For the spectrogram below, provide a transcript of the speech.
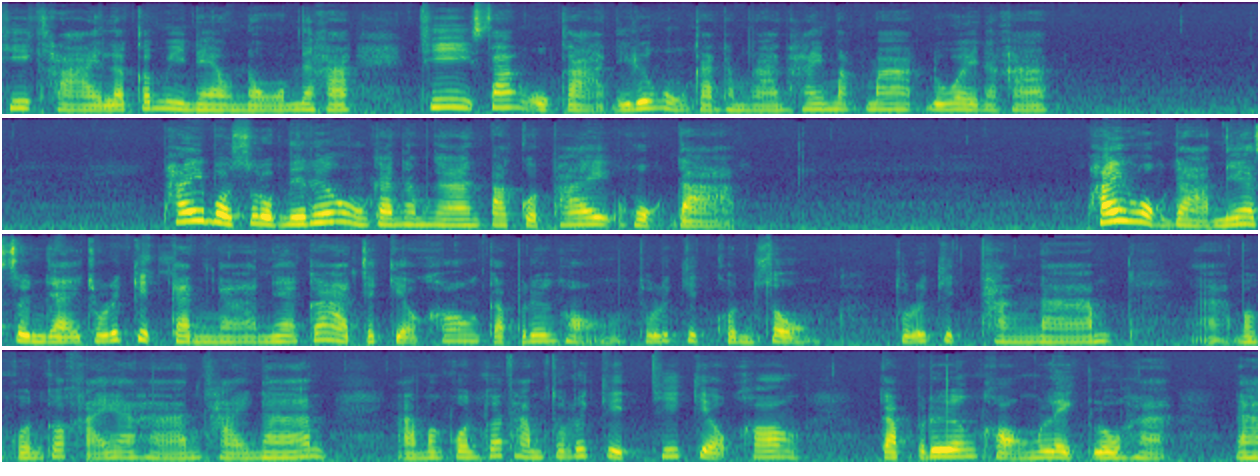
คลี่คลายแล้วก็มีแนวโน้มนะคะ ที่สร้างโอกาสในเรื่องของการทำงานให้มาก ๆด้วยนะคะไพ่บทสรุปในเรื่องของการทำงานปรากฏไพ่หกดาบไพ่หกดาบเนี่ยส่วนใหญ่ธุรกิจการงานเนี่ยก็อาจจะเกี่ยวข้องกับเรื่องของธุรกิจขนส่ง ธุรกิจทางน้ำอ่า บางคนก็ขายอาหารขายน้ำบางคนก็ทำธุรกิจที่เกี่ยวข้องกับเรื่องของเหล็กโลหะนะ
